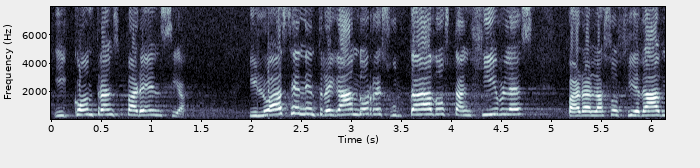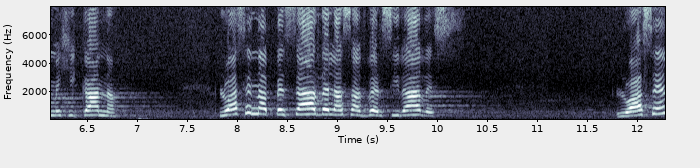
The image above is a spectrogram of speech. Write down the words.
y con transparencia, y lo hacen entregando resultados tangibles para la sociedad mexicana. Lo hacen a pesar de las adversidades. Lo hacen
